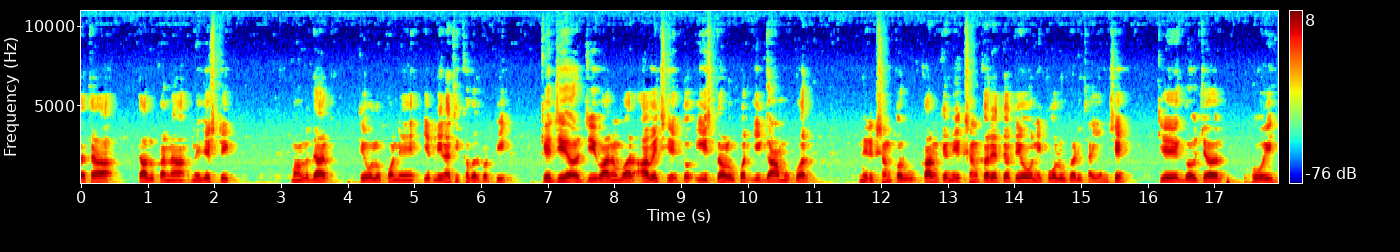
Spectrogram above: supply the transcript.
તથા તાલુકાના મેજેસ્ટિક મામલતદાર, તેઓ લોકોને એટલી નથી ખબર પડતી કે જે અરજી વારંવાર આવે છે, તો એ સ્થળ ઉપર એ ગામ ઉપર નિરીક્ષણ કરવું. કારણ કે નિરીક્ષણ કરે તો તેઓની પોલ ઉગાડી થાય એમ છે કે ગૌચર હોય,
